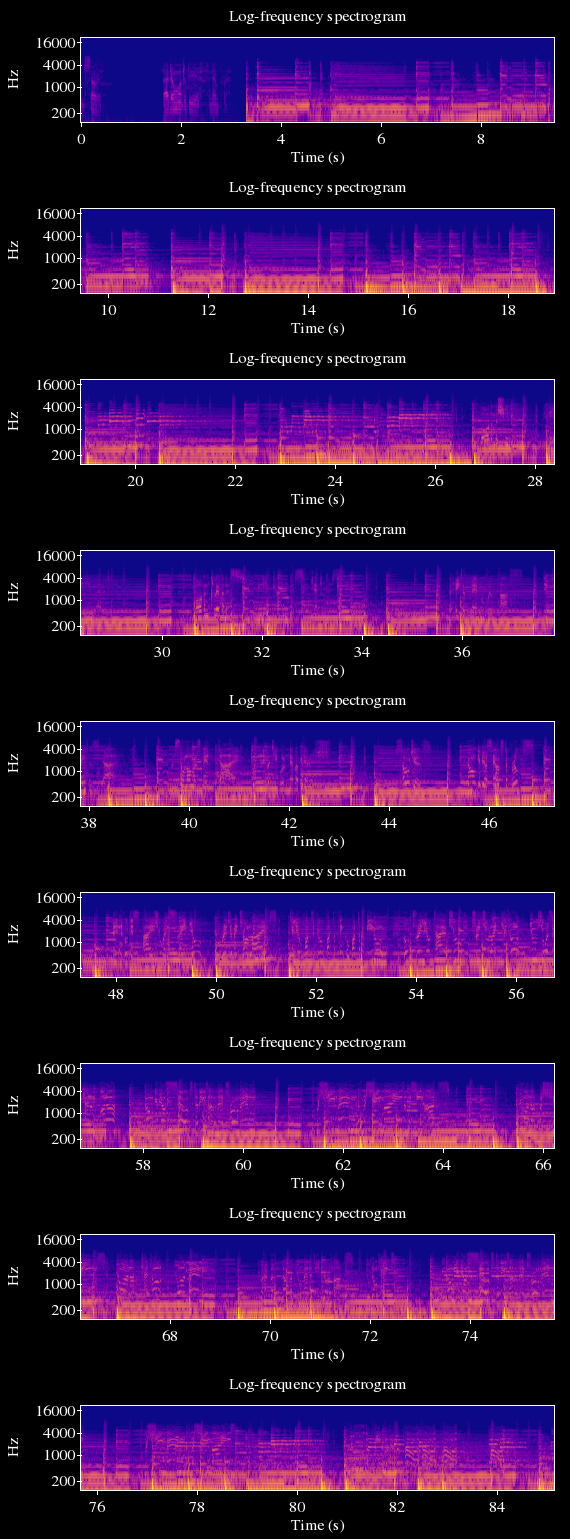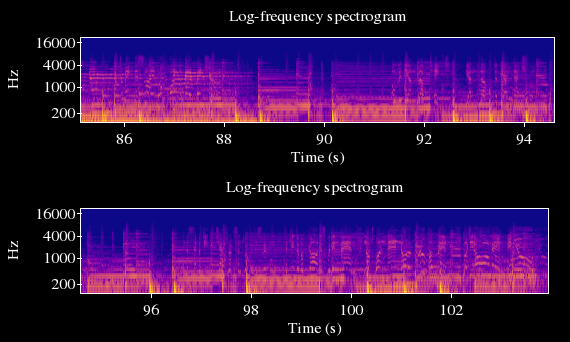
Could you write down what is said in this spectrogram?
I'm sorry. But I don't want to be a, an emperor. So long as men die, liberty will never perish. Soldiers, don't give yourselves to brutes. Men who despise you, enslave you, who regiment your lives, tell you what to do, what to think, and what to feel, who drill you, diet you, only the unloved hate, the unloved and the unnatural. In the 17th chapter of St. Luke it is written, The kingdom of God is within man, not one man nor a group of men, but in all men, in you.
